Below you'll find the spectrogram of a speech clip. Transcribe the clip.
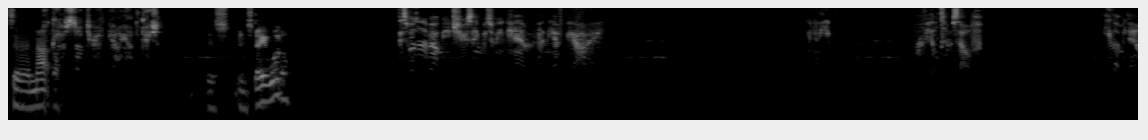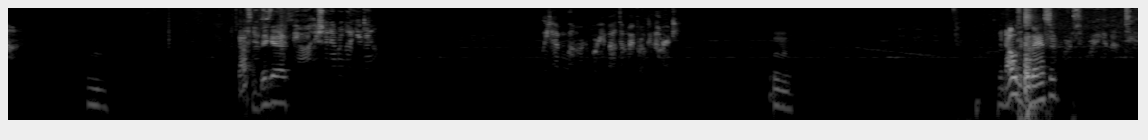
To not Could have stopped your FBI application. and, and stay with him. Hmm. That's a big the ass. FBI should ever let you down, we'd have a lot more to worry about than my broken heart. Hmm. And that was a good answer. Worth worrying about too.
